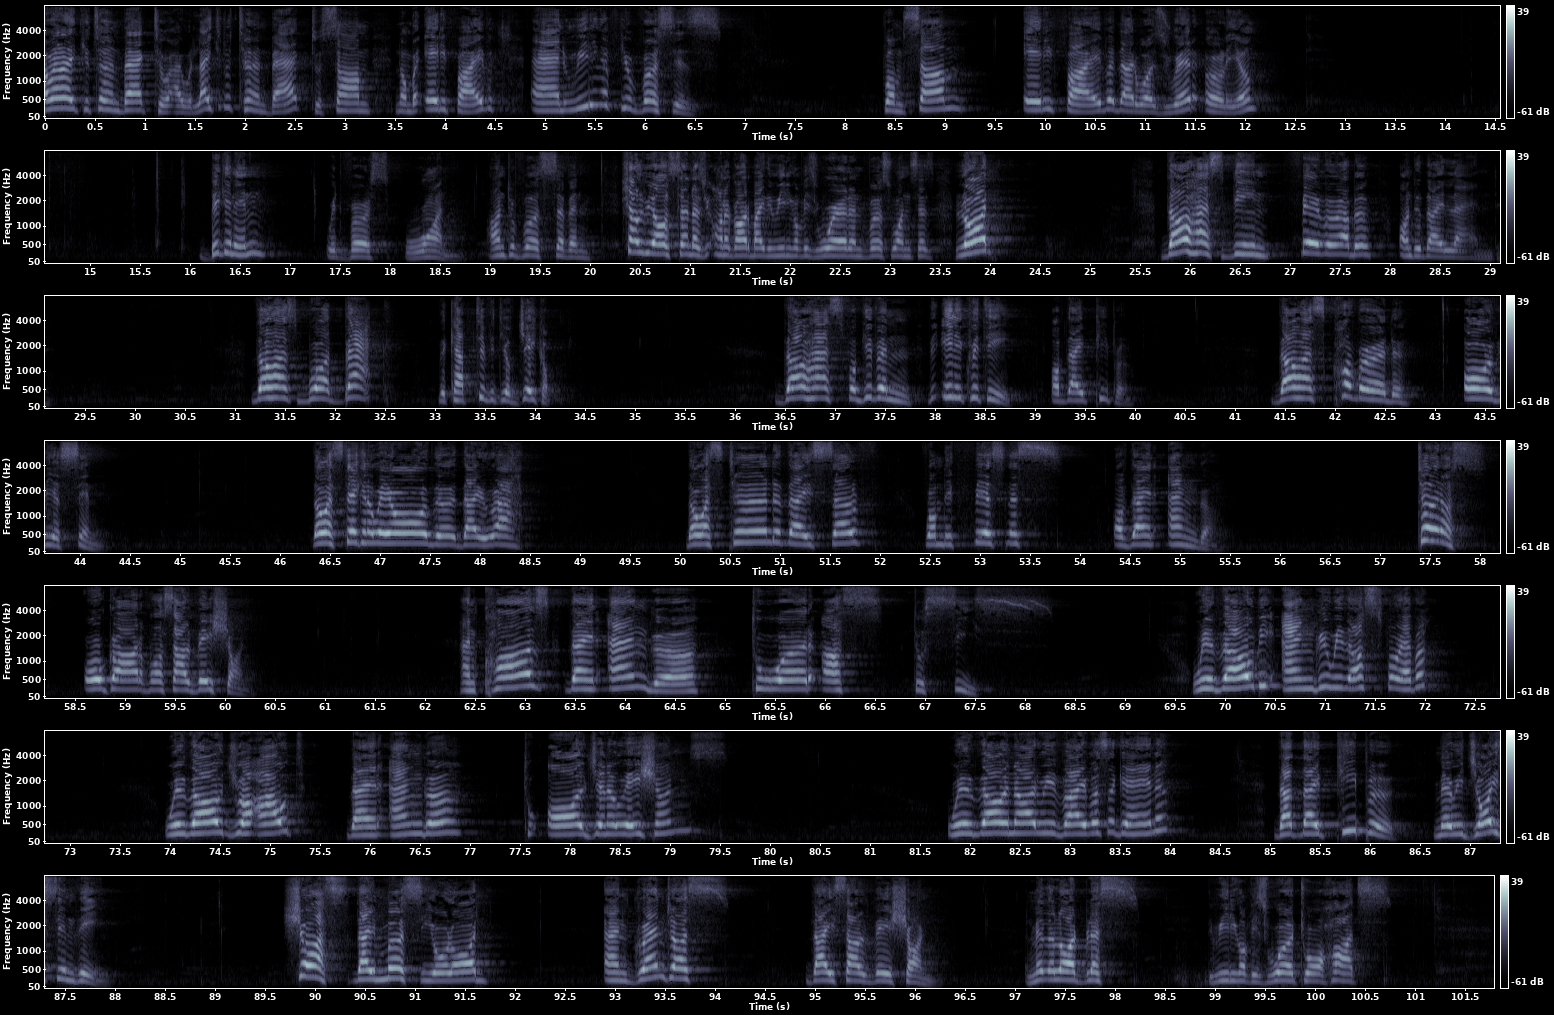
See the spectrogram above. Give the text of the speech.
I would like you to turn back to, I would like you to turn back to Psalm number 85 and reading a few verses from Psalm 85 that was read earlier, beginning with verse 1 on to verse 7. Shall we all stand as we honor God by the reading of His word? And verse 1 says, Lord, thou hast been favorable unto thy land. Thou hast brought back the captivity of Jacob. Thou hast forgiven the iniquity of thy people. Thou hast covered all their sin. Thou hast taken away all the, thy wrath. Thou hast turned thyself from the fierceness of thine anger. Turn us, O God of our salvation, and cause thine anger toward us to cease. Will thou be angry with us forever? Will thou draw out thine anger to all generations? Will thou not revive us again, that thy people may rejoice in thee? Show us thy mercy, O Lord, and grant us thy salvation. And may the Lord bless the reading of his word to our hearts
